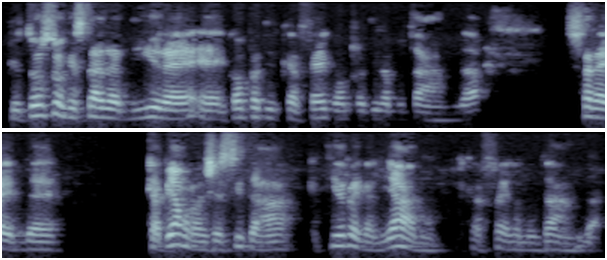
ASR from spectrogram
piuttosto che stare a dire eh, comprati il caffè, comprati la mutanda, sarebbe capiamo la necessità che ti regaliamo il caffè e la mutanda.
